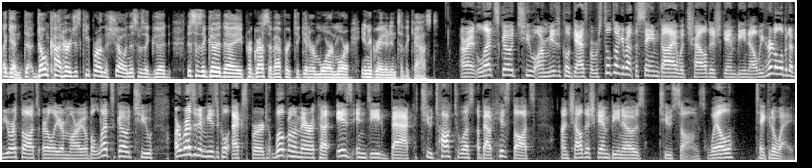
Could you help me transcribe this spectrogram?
again, d- don't cut her. Just keep her on the show. And this was a good, this is a good, uh, progressive effort to get her more and more integrated into the cast. All right, let's go to our musical guest, but we're still talking about the same guy with Childish Gambino. We heard a little bit of your thoughts earlier, Mario, but let's go to our resident musical expert, Will from America, is indeed back to talk to us about his thoughts on Childish Gambino's two songs. Will, take it away.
